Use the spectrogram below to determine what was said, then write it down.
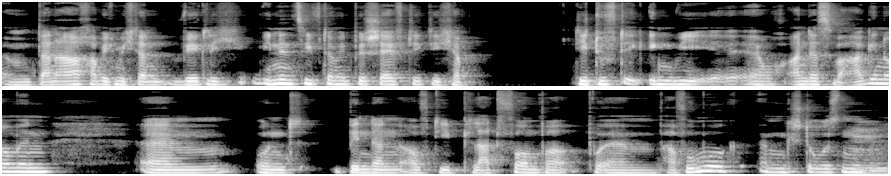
Ähm, danach habe ich mich dann wirklich intensiv damit beschäftigt. Ich habe die Düfte irgendwie äh, auch anders wahrgenommen ähm, und bin dann auf die Plattform pa ähm, Parfumo ähm, gestoßen. Mhm.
